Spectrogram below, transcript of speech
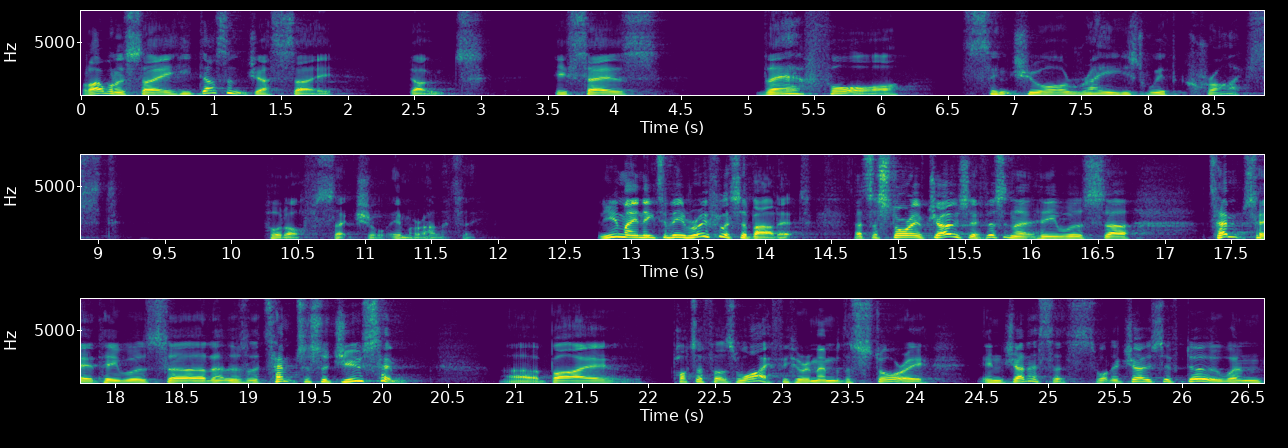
But I want to say, he doesn't just say, don't. He says, therefore, since you are raised with Christ, put off sexual immorality. And you may need to be ruthless about it. That's the story of Joseph, isn't it? He was uh, tempted, he was, uh, there was an attempt to seduce him uh, by Potiphar's wife, if you remember the story in Genesis. What did Joseph do? When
